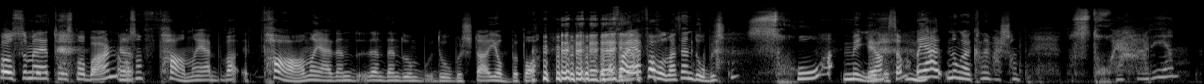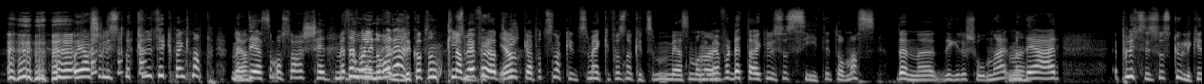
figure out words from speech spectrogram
For også med to små barn. Ja. Og sånn faen og jeg, faen og jeg den, den, den do- dobørsta jobber på. For jeg forholder meg til den dobørsten så mye, Ja. liksom. Og jeg, noen ganger kan jeg være sånn Nå står jeg her igjen. Og jeg har så lyst til å kunne trykke på en knapp. Men Ja. det som også har skjedd med doene våre edderkopp som jeg føler at vi ikke har fått snakket Som jeg ikke får snakket med så mange med. For dette har jeg ikke lyst til å si til Thomas, denne digresjonen her. Men Nei. det er Plutselig så skulle ikke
